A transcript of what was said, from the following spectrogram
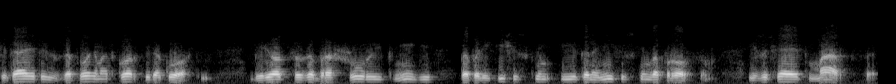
читает их с запоем от корки до корки, берется за брошюры и книги по политическим и экономическим вопросам, изучает Маркса,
